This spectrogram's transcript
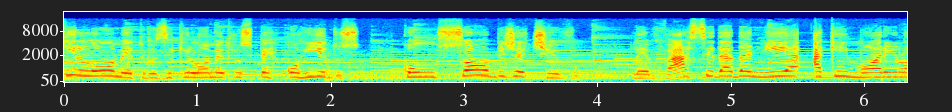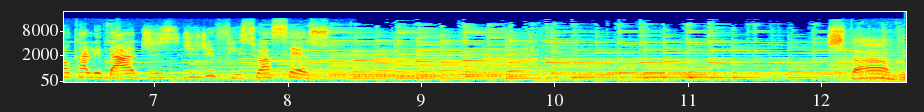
Quilômetros e quilômetros percorridos, com um só objetivo: levar cidadania a quem mora em localidades de difícil acesso. Estado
